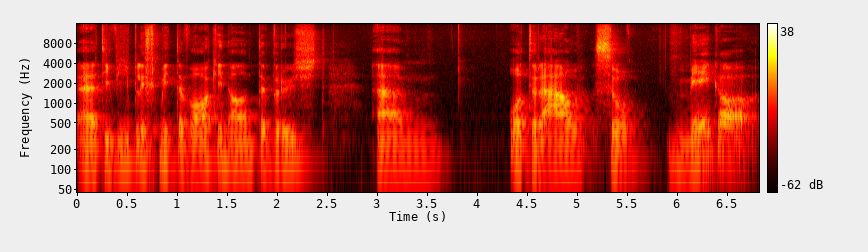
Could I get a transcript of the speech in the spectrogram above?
äh, die weiblich mit der Vagina und der Brust. Ähm, oder auch so mega,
